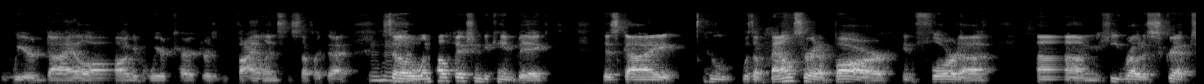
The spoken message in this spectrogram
weird dialogue and weird characters and violence and stuff like that. Mhm. So when Pulp Fiction became big, this guy who was a bouncer at a bar in Florida, um, he wrote a script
